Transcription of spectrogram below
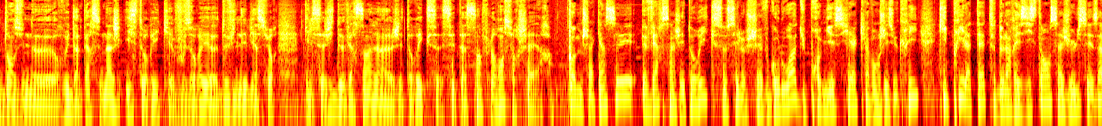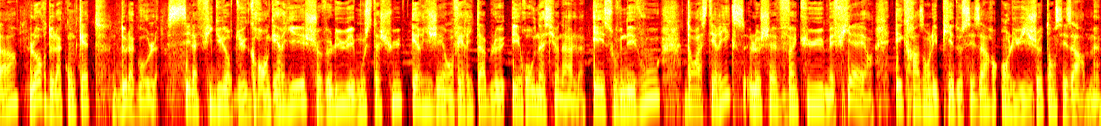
dans une rue d'un personnage historique. Vous aurez deviné bien sûr qu'il s'agit de Vercingétorix. C'est à Saint-Florent-sur-Cher. Comme chacun sait, Vercingétorix c'est le chef gaulois du 1er siècle avant Jésus-Christ qui prit la tête de la résistance à Jules César lors de la conquête de la Gaule. C'est la figure du grand guerrier, chevelu et moustachu, érigé en véritable héros national. Et souvenez-vous, dans Astérix, le chef vaincu mais fier, écrasant les pieds de César en lui jetant ses armes.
